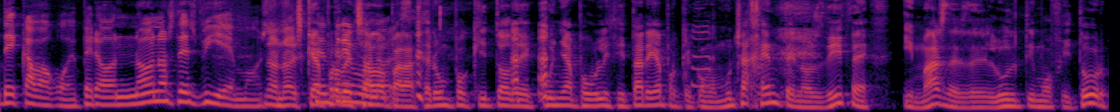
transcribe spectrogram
de Kawagoe. Pero no nos desviemos. No, no, es que he aprovechado para hacer un poquito de cuña publicitaria porque como mucha gente nos dice, y más desde el último Fitur,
